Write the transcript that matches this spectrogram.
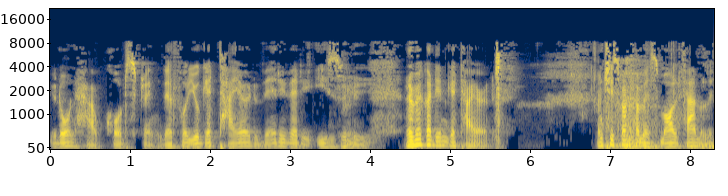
You don't have core strength. Therefore you get tired very, very easily. Rebecca didn't get tired. And she's not from a small family.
